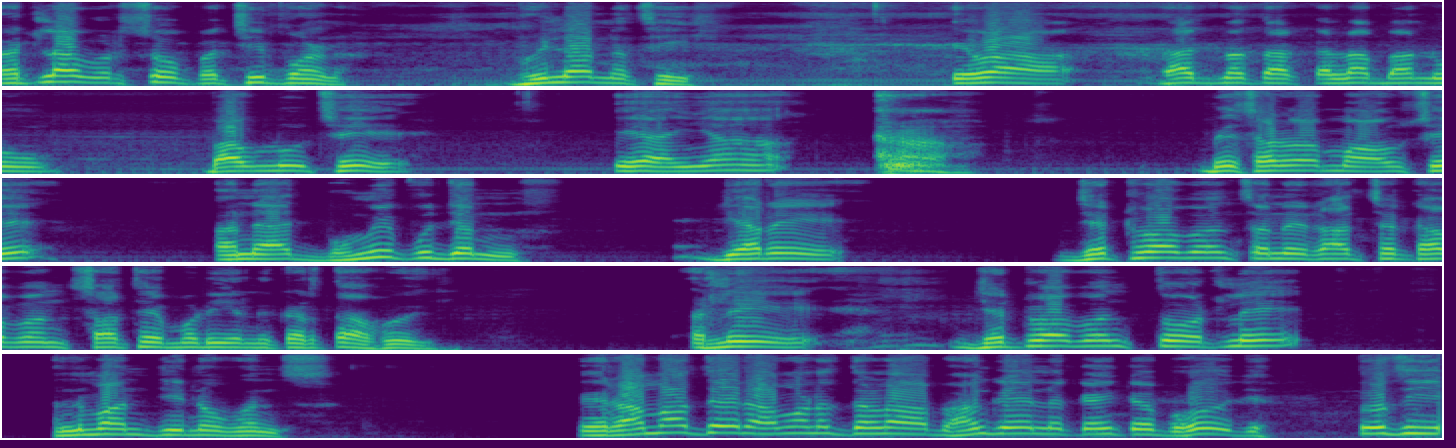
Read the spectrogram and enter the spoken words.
આટલા વર્ષો પછી પણ ભૂલ્યા નથી, એવા રાજમાતા કલાબાનું બાવલું છે, એ અહીંયા બેસાડવામાં આવશે. અને આજ ભૂમિપૂજન જ્યારે જેઠવા વંશ અને રાજસખા વંશ સાથે મળી અને કરતા હોય, એટલે જેઠવા વંશ તો એટલે હનુમાનજીનો વંશ. કે રામાતે રાવણ તણા ભાંગેલ કંઈક ભોજ, તોથી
